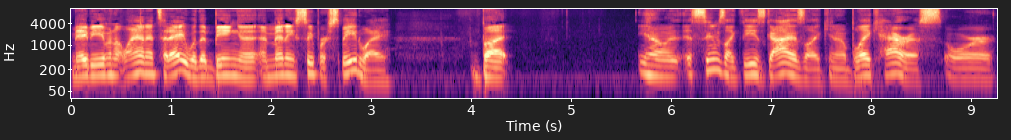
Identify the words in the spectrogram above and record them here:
maybe even Atlanta today, with it being a, a mini super speedway. But you know, it, it seems like these guys, like you know Blake Harris or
